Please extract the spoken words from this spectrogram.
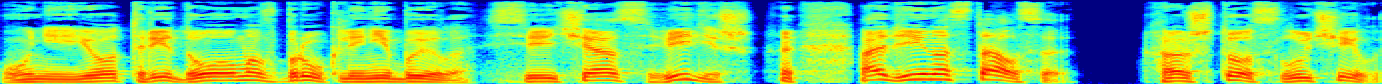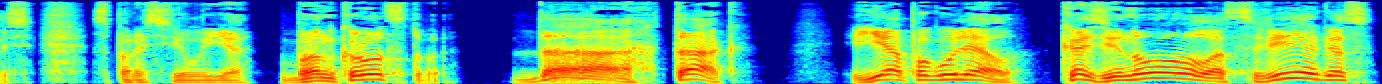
У нее три дома в Бруклине было. Сейчас, видишь, один остался. А что случилось? Спросил я. Банкротство? Да, так. Я погулял. Казино, Лас-Вегас.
